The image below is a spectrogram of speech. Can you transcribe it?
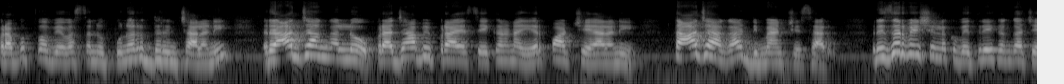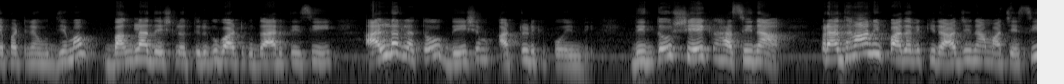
ప్రభుత్వ వ్యవస్థను పునరుద్ధరించాలని రాజ్యాంగంలో ప్రజాభిప్రాయ సేకరణ ఏర్పాటు చేయాలని తాజాగా డిమాండ్ చేశారు. రిజర్వేషన్లకు వ్యతిరేకంగా చేపట్టిన ఉద్యమం బంగ్లాదేశ్లో తిరుగుబాటుకు దారితీసి అల్లర్లతో దేశం అట్టుడికిపోయింది దీంతో షేక్ హసీనా ప్రధాని పదవికి రాజీనామా చేసి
